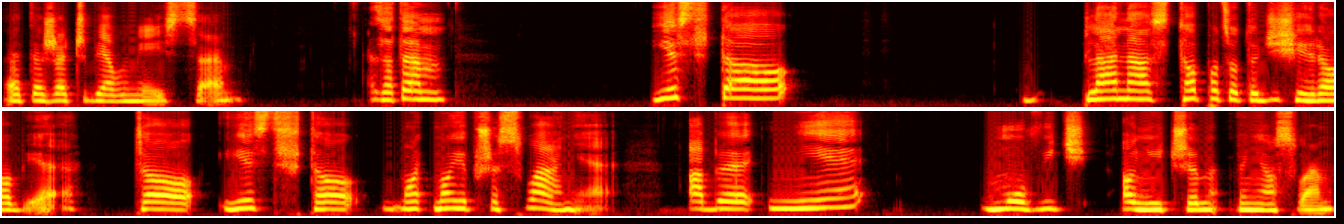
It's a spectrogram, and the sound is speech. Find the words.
e, te rzeczy miały miejsce. Zatem jest to dla nas to, po co to dzisiaj robię, to jest to mo moje przesłanie, aby nie mówić o niczym wyniosłam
